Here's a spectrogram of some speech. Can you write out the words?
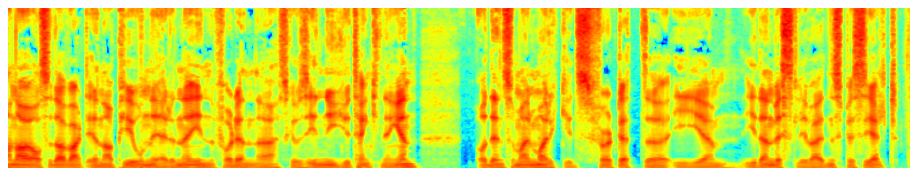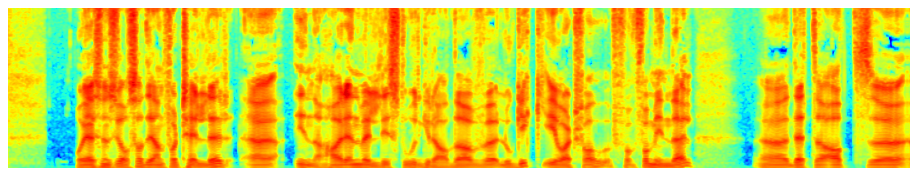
Han har altså da vært en av pionerene innenfor denne skal vi si, nye tenkningen, og den som har markedsført dette i, eh, i den vestlige verden spesielt. Og jeg syns jo også det han forteller eh, innehar en veldig stor grad av logikk, i hvert fall for, for min del. Eh, dette at eh,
